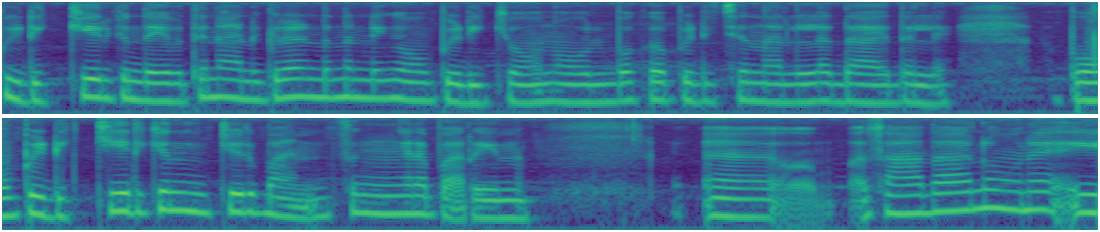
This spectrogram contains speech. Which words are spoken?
പിടിക്കുമായിരിക്കും ദൈവത്തിന് അനുഗ്രഹം ഉണ്ടെന്നുണ്ടെങ്കിൽ ഓൻ പിടിക്കും. ഓൻ നോൽമ്പൊക്കെ പിടിച്ച് നല്ല ഇതായതല്ലേ അപ്പോൾ ഓൻ പിടിക്കുമായിരിക്കും എനിക്കൊരു മനസ്സിങ്ങനെ പറയുന്നു. സാധാരണ ഓനെ ഈ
